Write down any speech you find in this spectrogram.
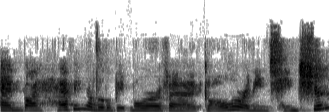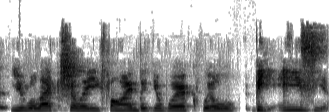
And by having a little bit more of a goal or an intention, you will actually find that your work will be easier.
